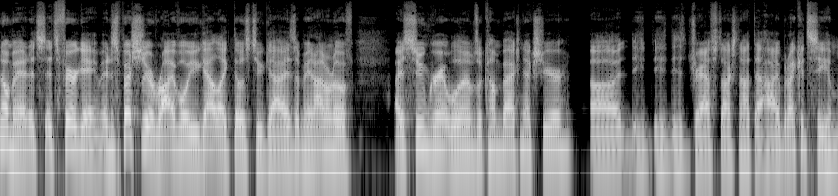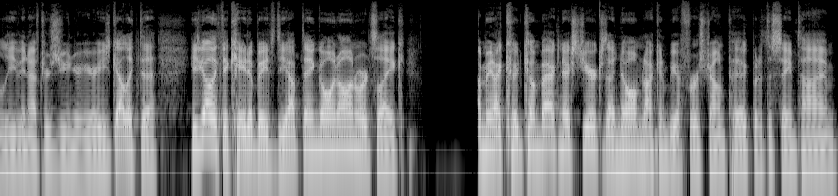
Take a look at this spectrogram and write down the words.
no man, it's it's fair game, and especially a rival. You got like those two guys. I mean, I don't know if I assume Grant Williams will come back next year. Uh, he, his draft stock's not that high, but I could see him leaving after his junior year. He's got like the he's got like the Keita Bates Diop thing going on, where it's like, I mean, I could come back next year because I know I'm not going to be a first round pick, but at the same time,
